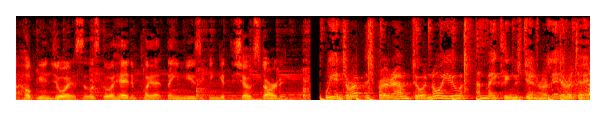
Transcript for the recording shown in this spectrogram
I hope you enjoy it. So, let's go ahead and play that theme music and get the show started. We interrupt this program to annoy you and make things generally irritating.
